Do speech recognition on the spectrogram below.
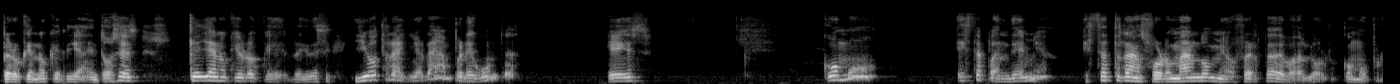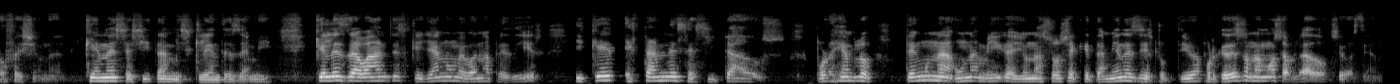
pero que no quería. Entonces, que ya no quiero que regrese. Y otra gran pregunta es, ¿cómo esta pandemia está transformando mi oferta de valor como profesional? ¿Qué necesitan mis clientes de mí? ¿Qué les daba antes que ya no me van a pedir? ¿Y qué están necesitados? Por ejemplo, tengo una, una amiga y una socia que también es disruptiva, porque de eso no hemos hablado, Sebastián.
